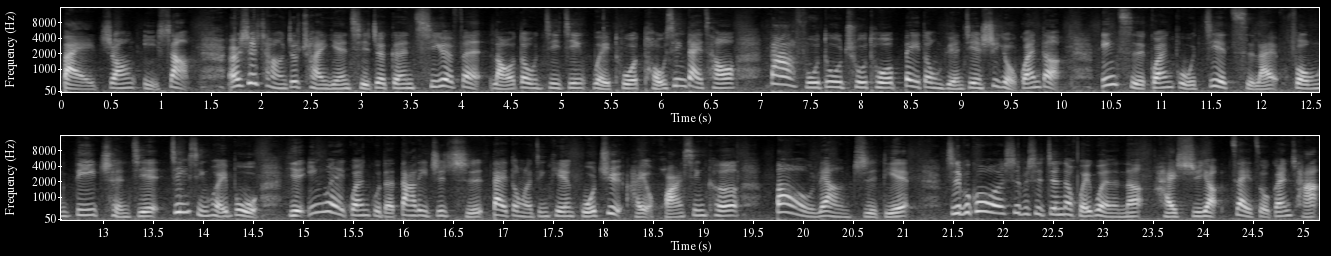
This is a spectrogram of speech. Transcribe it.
百张以上，而市场就。传言其，这跟七月份劳动基金委托投信代操，大幅度出脱被动元件是有关的，因此关谷借此来逢低承接进行回补，也因为关谷的大力支持，带动了今天国巨还有华新科爆量止跌。只不过是不是真的回稳了呢？还需要再做观察。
